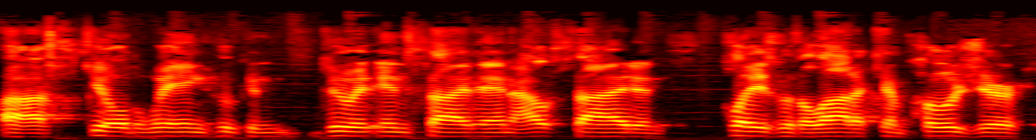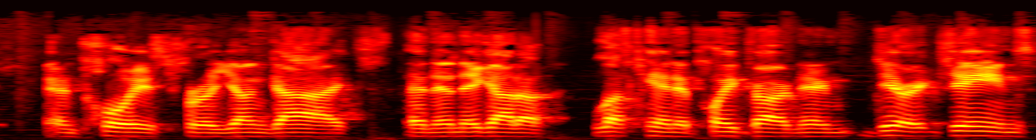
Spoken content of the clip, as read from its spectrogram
uh, skilled wing who can do it inside and outside and plays with a lot of composure and poise for a young guy. And then they got a left-handed point guard named Derek James.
